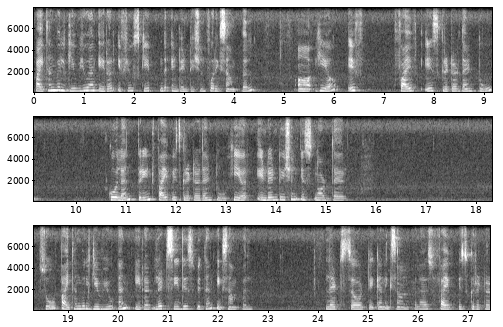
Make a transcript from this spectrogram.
Python will give you an error if you skip the indentation. For example, uh, here if 5 is greater than 2 colon print 5 is greater than 2 here indentation is not there. So python will give you an error. Let's see this with an example. Let's uh, take an example as 5 is greater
